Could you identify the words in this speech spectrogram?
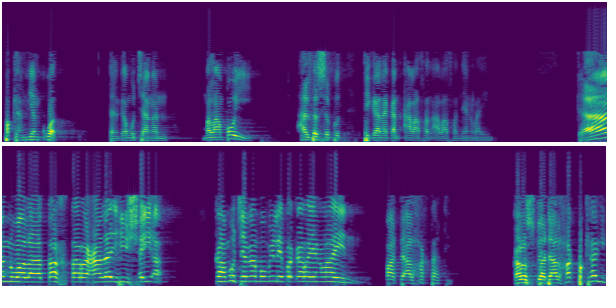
Pegang yang kuat. Dan kamu jangan melampaui hal tersebut dikarenakan alasan-alasan yang lain. Dan wala takhtar alaihi syai'a. Kamu jangan memilih perkara yang lain pada al-haq tadi. Kalau sudah ada al-haq, pegangi.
